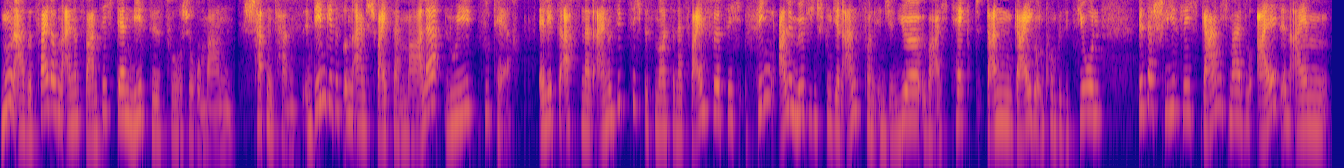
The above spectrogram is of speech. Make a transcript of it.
Nun also 2021 der nächste historische Roman Schattentanz. In dem geht es um einen Schweizer Maler, Louis Souter. Er lebte 1871 bis 1942, fing alle möglichen Studien an, von Ingenieur über Architekt, dann Geige und Komposition, bis er schließlich gar nicht mal so alt in einem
